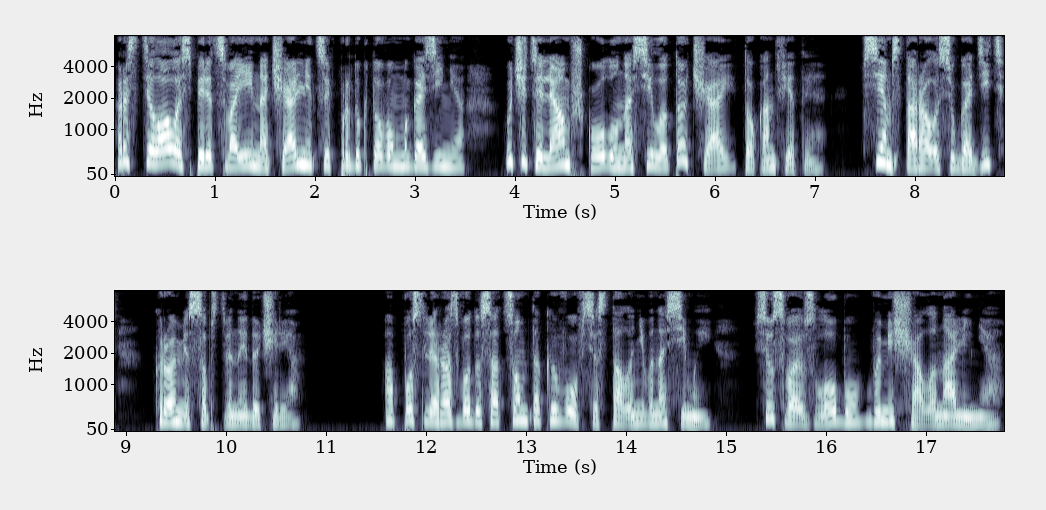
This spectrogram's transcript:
расстилалась перед своей начальницей в продуктовом магазине, учителям в школу носила то чай, то конфеты. Всем старалась угодить, кроме собственной дочери. А после развода с отцом так и вовсе стала невыносимой. Всю свою злобу вымещала на Алине.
